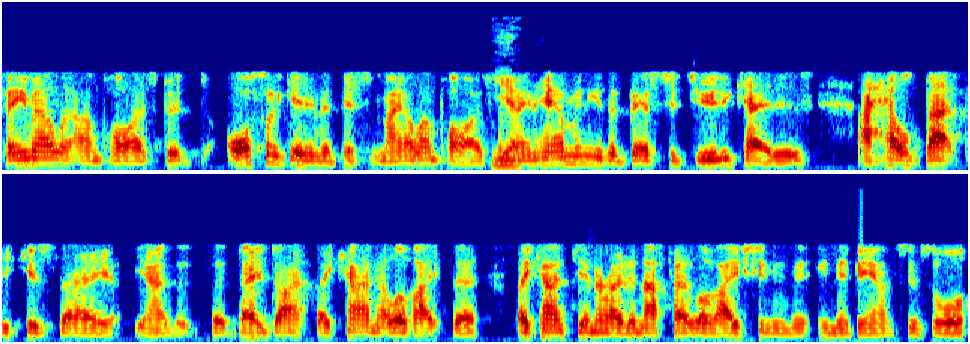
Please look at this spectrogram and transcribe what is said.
female umpires but also getting the best male umpires. Yeah. I mean, how many of the best adjudicators are held back because they you know that they don't they can't elevate the they can't generate enough elevation in, the, in their bounces or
